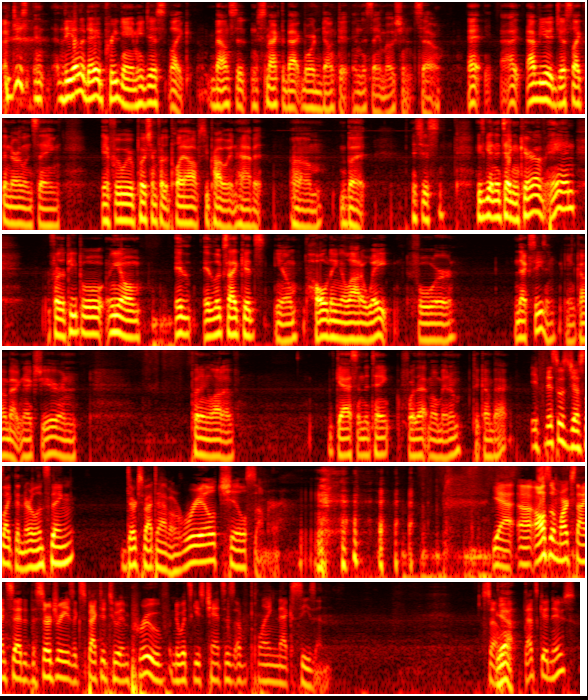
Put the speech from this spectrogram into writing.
He just the other day pregame, he just like bounced it and smacked the backboard and dunked it in the same motion. So I, I, view it just like the Nerlens thing. If we were pushing for the playoffs, he probably wouldn't have it. Um, but it's just he's getting it taken care of, and for the people, you know, it it looks like it's you know holding a lot of weight for next season and coming back next year and putting a lot of gas in the tank for that momentum to come back. If this was just like the Nerlens thing, Dirk's about to have a real chill summer. yeah. Uh, also, Mark Stein said that the surgery is expected to improve Nowitzki's chances of playing next season. So Yeah. that's good news.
